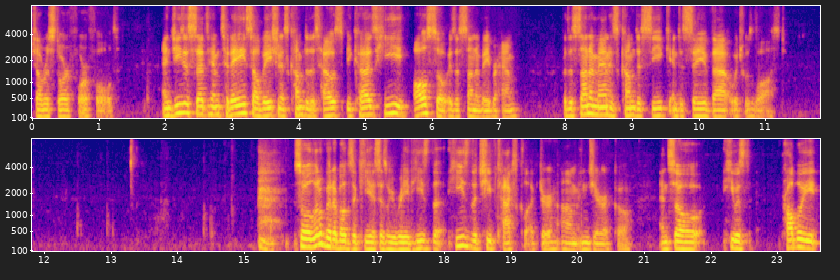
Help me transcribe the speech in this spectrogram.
shall restore fourfold. And Jesus said to him, Today salvation has come to this house because he also is a son of Abraham. For the Son of Man has come to seek and to save that which was lost. So a little bit about Zacchaeus as we read. He's the he's the chief tax collector um, in Jericho, and so he was probably,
